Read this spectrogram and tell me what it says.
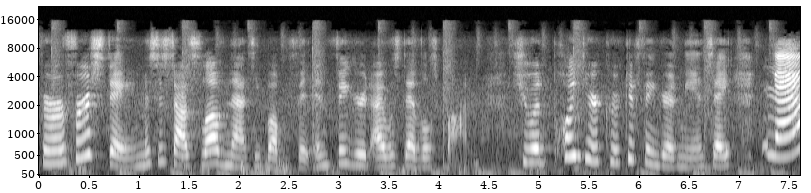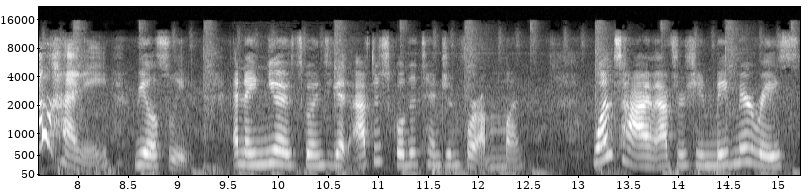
From her first day, Mrs. Dodds loved Nancy Bobofit and figured I was Devil's Spawn. She would point her crooked finger at me and say, Now, honey, real sweet. And I knew I was going to get after school detention for a month. One time, after she made me erase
